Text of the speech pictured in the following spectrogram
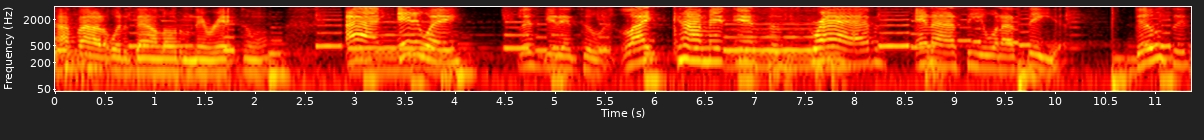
I'll find out a way to download them and then react to them. Alright, anyway, let's get into it. Like, comment, and subscribe. And I'll see you when I see you. Deuces.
